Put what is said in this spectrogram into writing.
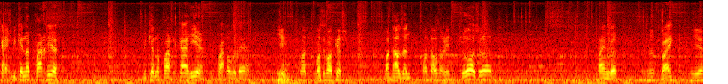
ca- we cannot park here. We cannot park the car here. Park over there. Yeah. But what about cash? One thousand. 1000 right? Sure, sure. Five hundred. Mhm. Right? Yeah.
